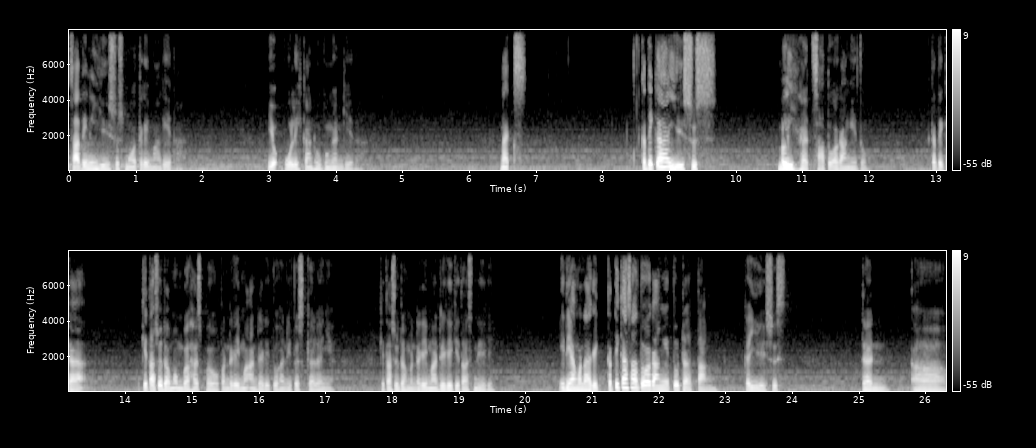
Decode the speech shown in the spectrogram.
saat ini Yesus mau terima kita. Yuk pulihkan hubungan kita. Next. Ketika Yesus melihat satu orang itu, ketika kita sudah membahas bahwa penerimaan dari Tuhan itu segalanya, kita sudah menerima diri kita sendiri. Ini yang menarik. Ketika satu orang itu datang ke Yesus dan uh,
